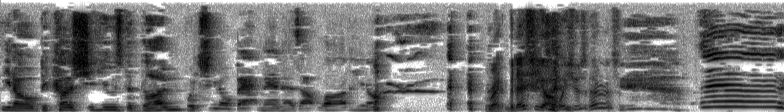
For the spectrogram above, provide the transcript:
you know, because she used a gun, which you know Batman has outlawed, you know. right, but does she always use guns? Eh,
